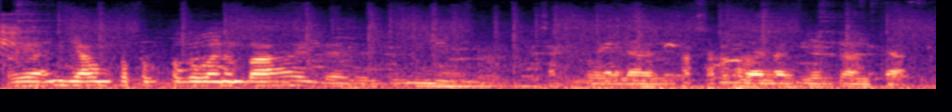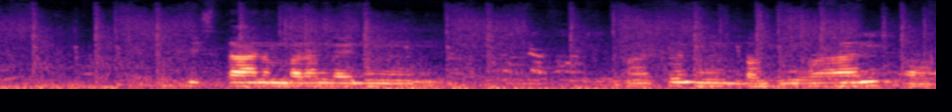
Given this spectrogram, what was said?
Kaya hindi ako makapagpagawa ng bahay dahil yun nga. sakto lang, sakto lang yung kita. Listahan ng barangay ng mga ito, ng bagyuhan, Oh,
